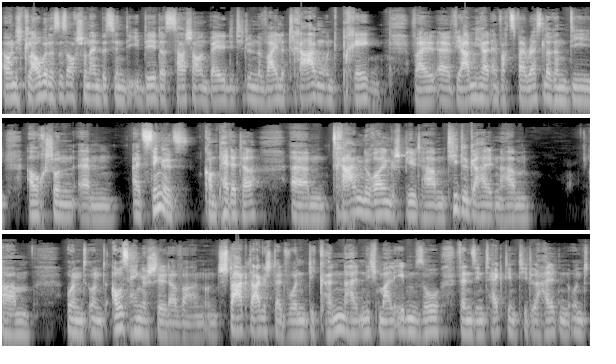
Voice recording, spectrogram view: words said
äh, und ich glaube, das ist auch schon ein bisschen die Idee, dass Sasha und Bailey die Titel eine Weile tragen und prägen. Weil äh, wir haben hier halt einfach zwei Wrestlerinnen, die auch schon ähm, als Singles-Competitor ähm, tragende Rollen gespielt haben, Titel gehalten haben ähm, und, und Aushängeschilder waren und stark dargestellt wurden, die können halt nicht mal ebenso, wenn sie einen Tag-Team-Titel halten und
